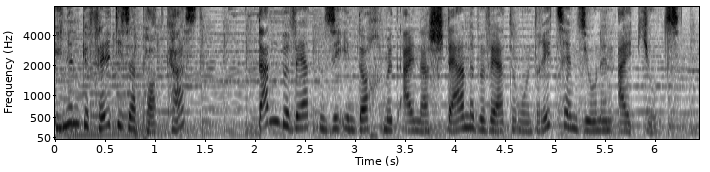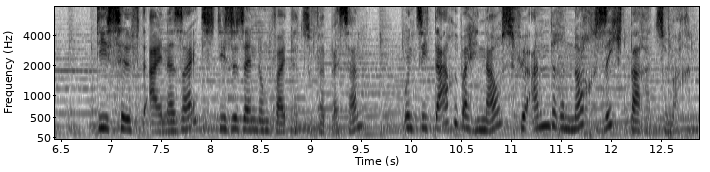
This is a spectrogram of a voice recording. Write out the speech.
Ihnen gefällt dieser Podcast? Dann bewerten Sie ihn doch mit einer Sternebewertung und Rezension in iTunes. Dies hilft einerseits, diese Sendung weiter zu verbessern und sie darüber hinaus für andere noch sichtbarer zu machen.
